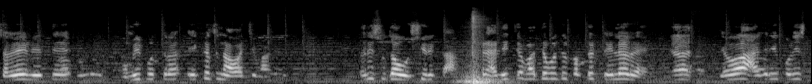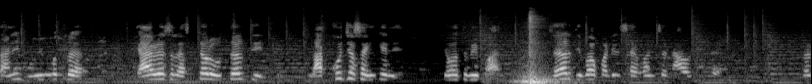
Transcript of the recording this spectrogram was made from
सगळे नेते भूमिपुत्र एकच नावाची मागणी. तरी सुद्धा उशीर का? रॅलीच्या माध्यमातून फक्त टेलर आहे. जेव्हा आगरी पोलीस स्थानिक भूमिपुत्र यावेळेस रस्त्यावर उतरतील लाखोच्या संख्येने तेव्हा तुम्ही पाहाल. जर दिबा पाटील साहेबांचं नाव दिलं तर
